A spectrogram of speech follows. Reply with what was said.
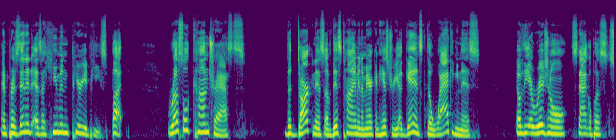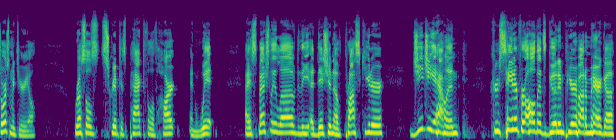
and presented as a human period piece. But Russell contrasts the darkness of this time in American history against the wackiness of the original Snagglepuss source material. Russell's script is packed full of heart and wit. I especially loved the addition of prosecutor Gigi Allen, crusader for all that's good and pure about America,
